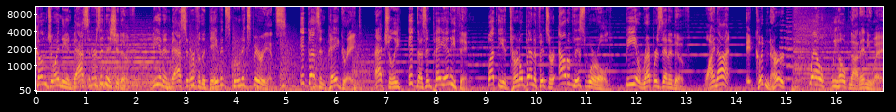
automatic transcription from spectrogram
Come join the Ambassadors Initiative. Be an ambassador for the David Spoon Experience. It doesn't pay great. Actually, it doesn't pay anything. But the eternal benefits are out of this world. Be a representative. Why not? It couldn't hurt. Well, we hope not anyway.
